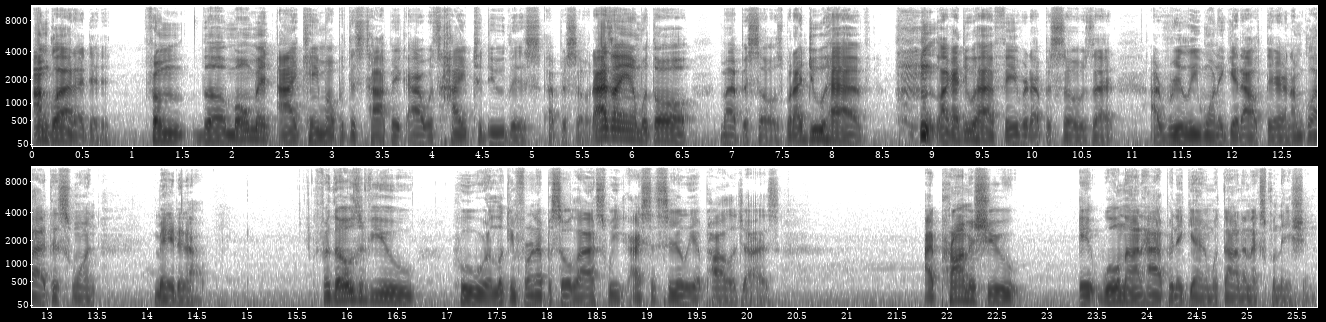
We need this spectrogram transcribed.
I'm glad I did it. From the moment I came up with this topic, I was hyped to do this episode, as I am with all my episodes. But I do have, like, I do have favorite episodes that I really want to get out there, and I'm glad this one made it out. For those of you who were looking for an episode last week, I sincerely apologize. I promise you, it will not happen again without an explanation.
